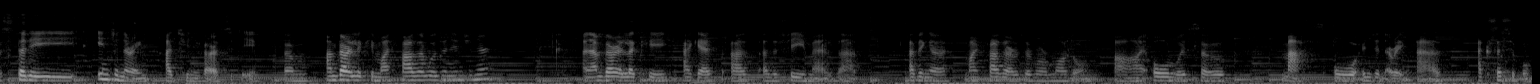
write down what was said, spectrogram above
study engineering at university. Um, I'm very lucky my father was an engineer and I'm very lucky, I guess, as, as a female that having a, my father as a role model, I always saw maths or engineering as accessible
